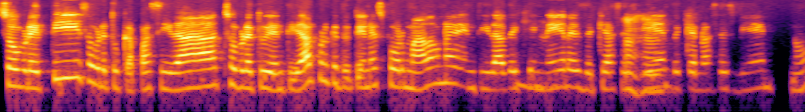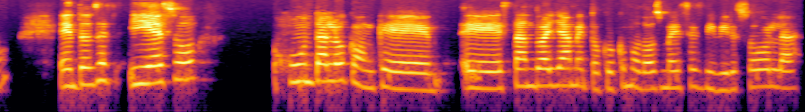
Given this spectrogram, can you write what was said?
sobre ti, sobre tu capacidad, sobre tu identidad, porque tú tienes formada una identidad de quién eres, de qué haces bien, de qué no haces bien, ¿no? Entonces, y eso júntalo con que eh, estando allá me tocó como dos meses vivir sola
